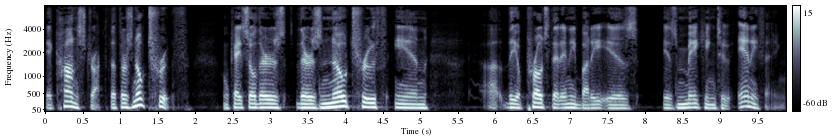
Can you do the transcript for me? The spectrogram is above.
a construct, that there's no truth. Okay, so there's there's no truth in uh, the approach that anybody is is making to anything.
